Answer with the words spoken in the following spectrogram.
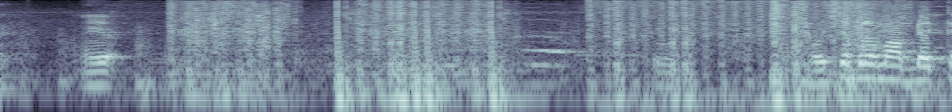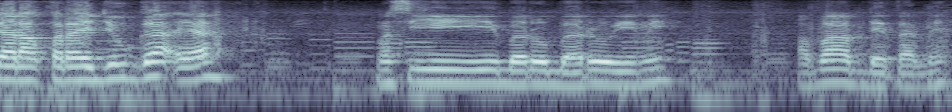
eh, ayo. Oce belum update karakternya juga ya. Masih baru-baru ini. Apa updateannya?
